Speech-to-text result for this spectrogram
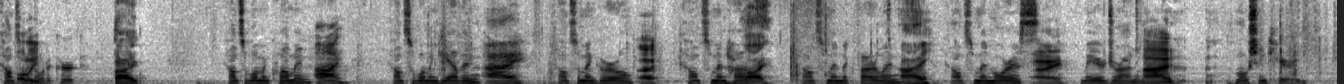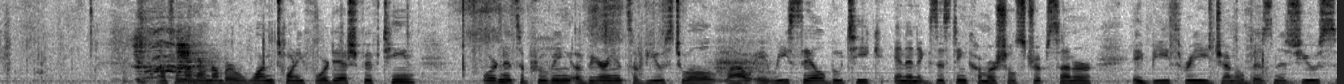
Councilman Pauline. O'Dekirk. Aye. Councilwoman Quillman. Aye. Councilwoman Gavin. Aye. Councilman Gerl. Aye. Councilman Hug. Aye. Councilman McFarland. Aye. Councilman Morris. Aye. Mayor Giarrante. Aye. Motion carried. Council memo number 124-15, ordinance approving a variance of use to allow a resale boutique in an existing commercial strip center, a B3 general business use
